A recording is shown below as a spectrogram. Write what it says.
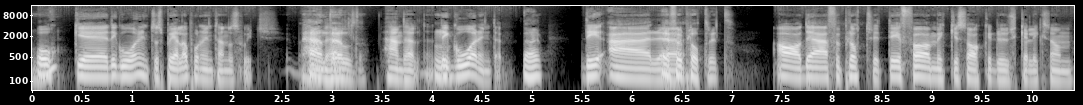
Mm. Och eh, det går inte att spela på Nintendo Switch. Handheld. Handheld. Mm. Det går inte. Nej. Det är... Det är för eh, plottrigt. Ja, det är för plottrigt. Det är för mycket saker du ska liksom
